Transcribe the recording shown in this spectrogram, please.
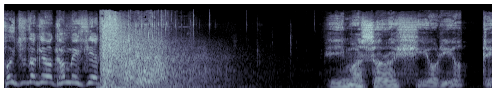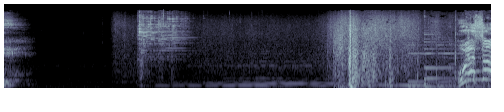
こいつだけは勘弁してやって。今さら日和よって。おやさん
